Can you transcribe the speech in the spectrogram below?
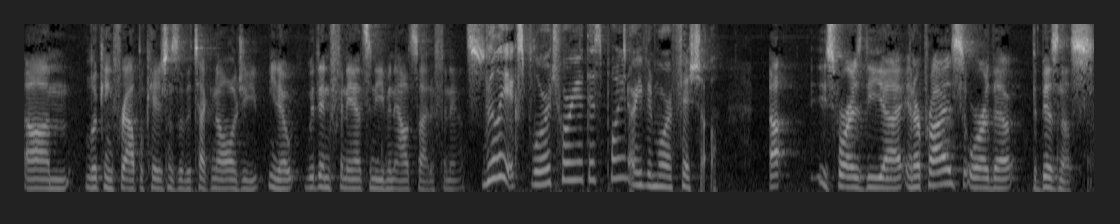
um, looking for applications of the technology, you know, within finance and even outside of finance. Really exploratory at this point, or even more official? Uh, as far as the uh, enterprise or the, the business?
